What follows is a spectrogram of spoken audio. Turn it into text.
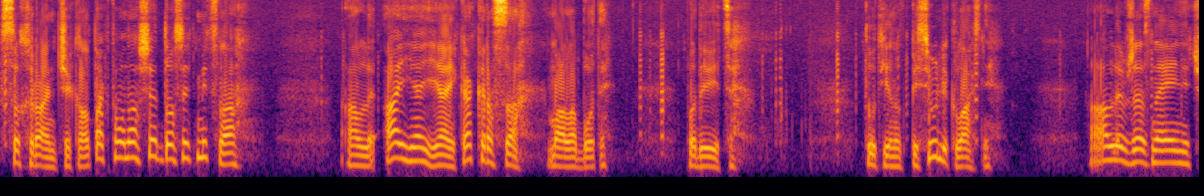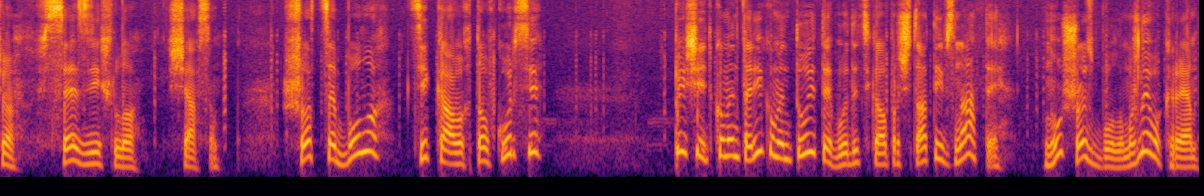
сохранчик. Але так то вона ще досить міцна. Але ай-яй-яй, яка краса мала бути. Подивіться. Тут є надписюлі класні. Але вже з неї нічого. Все зійшло з часом. Що це було? Цікаво, хто в курсі? Пишіть коментарі, коментуйте, буде цікаво прочитати і взнати. Ну, щось було. Можливо, крем,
